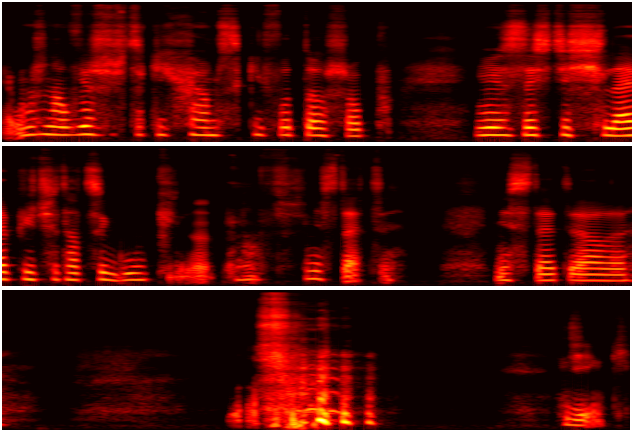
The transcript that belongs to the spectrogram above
Jak można uwierzyć w taki chamski Photoshop? Nie jesteście ślepi czy tacy głupi. No, no niestety. Niestety, ale. No. Dzięki.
